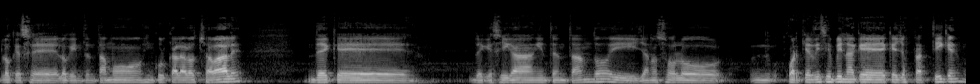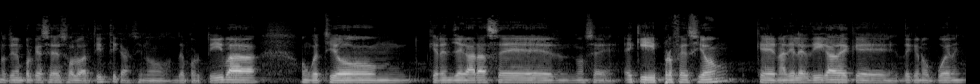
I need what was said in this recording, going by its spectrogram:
lo que se, lo que intentamos inculcar a los chavales, de que, de que sigan intentando y ya no solo cualquier disciplina que, ellos practiquen, no tienen por qué ser solo artística, sino deportiva o en cuestión quieren llegar a ser, no sé, X profesión, que nadie les diga de que, de que no pueden,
